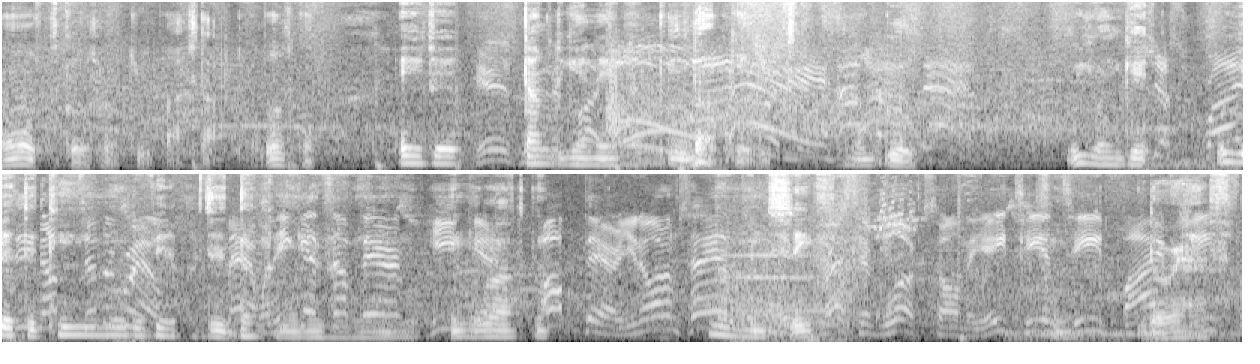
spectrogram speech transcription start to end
almost goes for a three five stop. Let's go. AJ, time to get in. Dunk it. I'm good. We gonna get we get the team motivated by just Man, when he dunking on everyone in the roster. up there. You know what I'm saying? No one's safe Impressive looks on the AT&T the 5G wrath.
